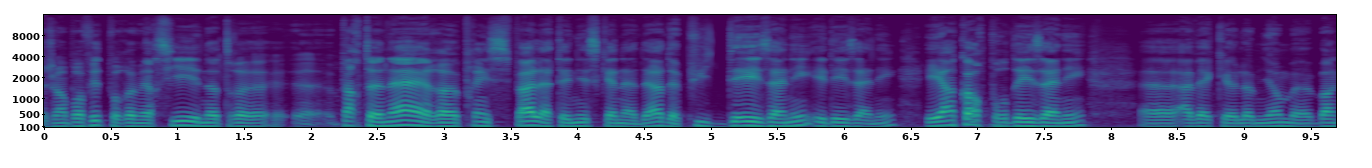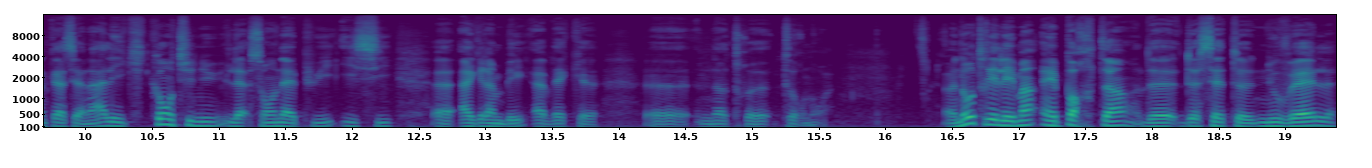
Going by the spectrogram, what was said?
j'en profite pour remercier notre partenaire principal à Tennis Canada depuis des années et des années, et encore pour des années, euh, avec l'Omnium euh, Banque Nationale et qui continue son appui ici euh, à Granby avec notre tournoi. Un autre élément important de, cette nouvelle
